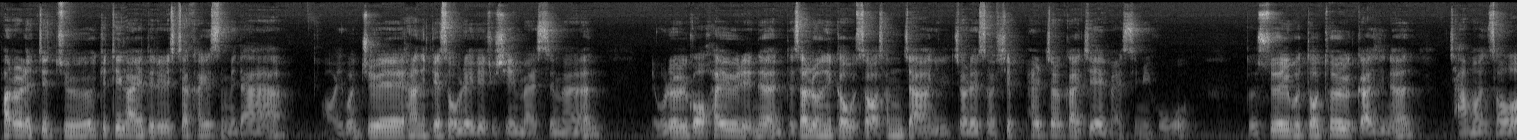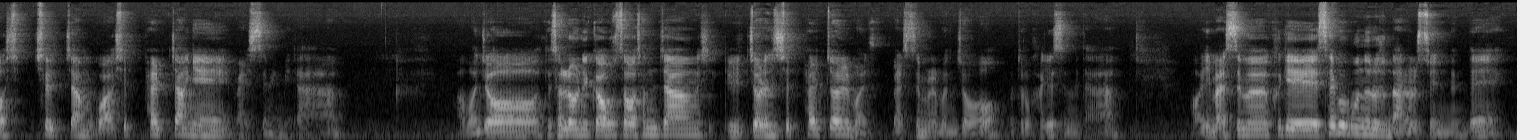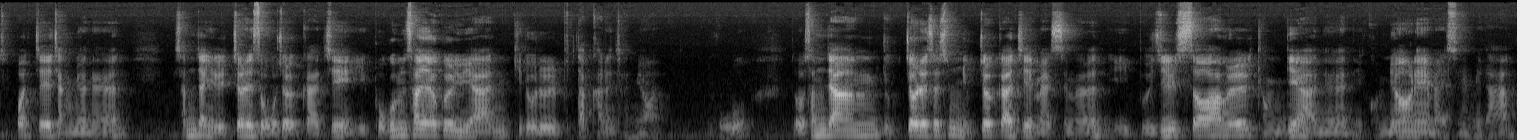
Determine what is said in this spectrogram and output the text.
8월 넷째 주 큐티 가이드를 시작하겠습니다. 어, 이번 주에 하나님께서 우리에게 주신 말씀은 월요일과 화요일에는 데살로니가후서 3장 1절에서 18절까지의 말씀이고 또 수요일부터 토요일까지는 잠언서 17장과 18장의 말씀입니다. 어, 먼저 데살로니가후서 3장 1절에서 18절 말씀을 먼저 보도록 하겠습니다. 어, 이 말씀은 크게 세 부분으로 좀 나눌 수 있는데 첫 번째 장면은 3장 1절에서 5절까지 이 복음 사역을 위한 기도를 부탁하는 장면이고 또 3장 6절에서 16절까지의 말씀은 이 무질서함을 경계하는 이 겉면의 말씀입니다.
